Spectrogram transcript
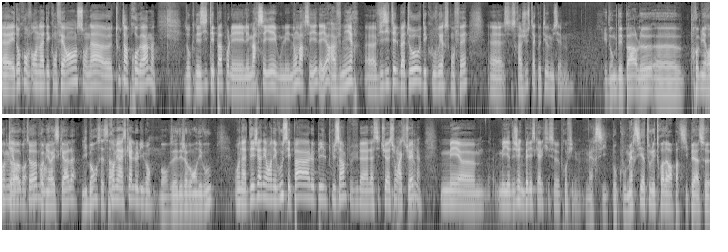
Euh, et donc on, a des conférences, on a euh, tout un programme. Donc n'hésitez pas pour les, les, Marseillais ou les non-Marseillais d'ailleurs à venir visiter le bateau, découvrir ce qu'on fait. ce sera juste à côté au Mucem. Et donc départ le 1er euh, octobre, première escale, Liban, c'est ça? Première escale, le Liban. Bon, vous avez déjà vos rendez-vous? On a déjà des rendez-vous, c'est pas le pays le plus simple vu la, situation actuelle, mais euh, mais il y a déjà une belle escale qui se profile. Merci beaucoup. Merci à tous les trois d'avoir participé à ce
